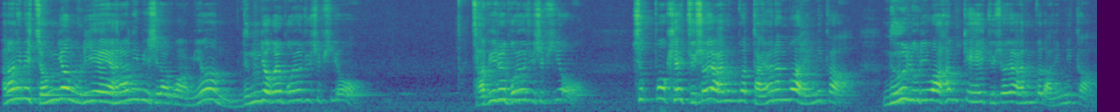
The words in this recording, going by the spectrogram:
하나님이 정령 우리의 하나님이시라고 하면 능력을 보여주십시오. 자비를 보여주십시오. 축복해 주셔야 하는 것 당연한 거 아닙니까? 늘 우리와 함께 해 주셔야 하는 것 아닙니까?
